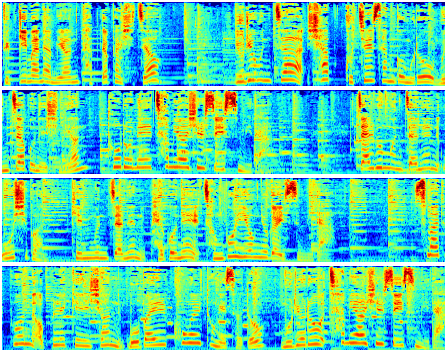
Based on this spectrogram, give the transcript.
듣기만 하면 답답하시죠? 유료 문자 9730으로 문자 보내시면 토론에 참여하실 수 있습니다. 짧은 문자는 50원, 긴 문자는 100원의 정보 이용료가 있습니다. 스마트폰 어플리케이션 모바일 콩을 통해서도 무료로 참여하실 수 있습니다.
